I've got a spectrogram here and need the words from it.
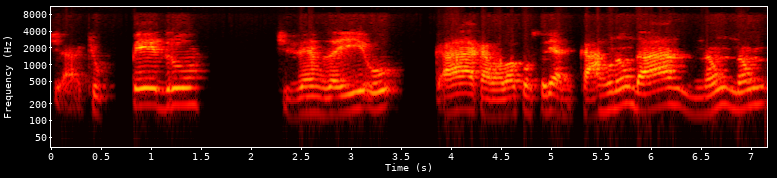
Tirar aqui o Pedro. Tivemos aí o. Ah, Cavaló Consultoria. O carro não dá, não, não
